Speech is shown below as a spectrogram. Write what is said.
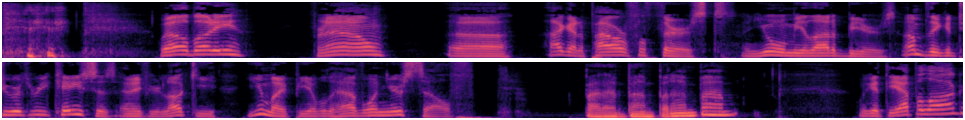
well, buddy, for now, uh, I got a powerful thirst, and you owe me a lot of beers. I'm thinking two or three cases, and if you're lucky, you might be able to have one yourself. Ba-dum-bum, ba-dum-bum. We get the epilogue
